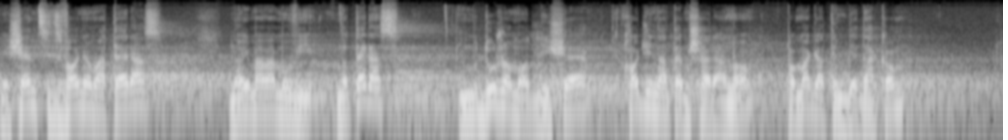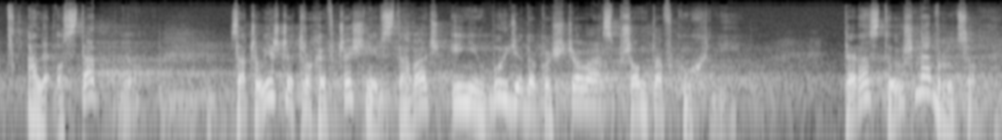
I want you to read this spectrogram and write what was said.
miesięcy dzwonią, a teraz? No i mama mówi, no teraz dużo modli się, chodzi na tę rano, pomaga tym biedakom, ale ostatnio zaczął jeszcze trochę wcześniej wstawać i nim pójdzie do kościoła, sprząta w kuchni. Teraz to już nawrócony.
